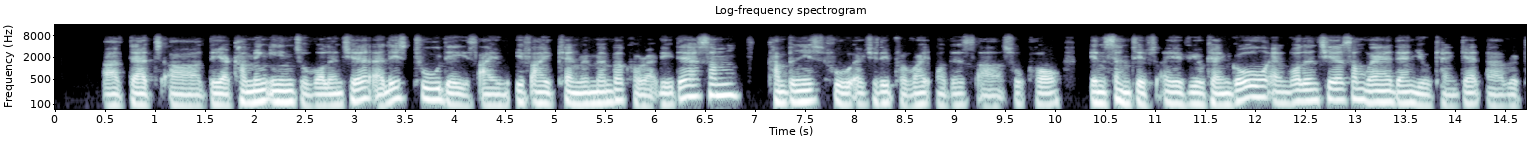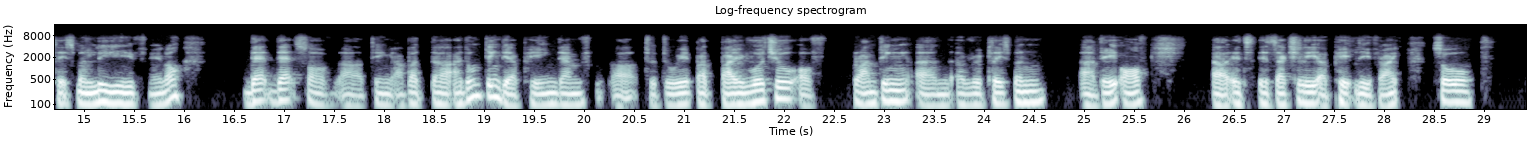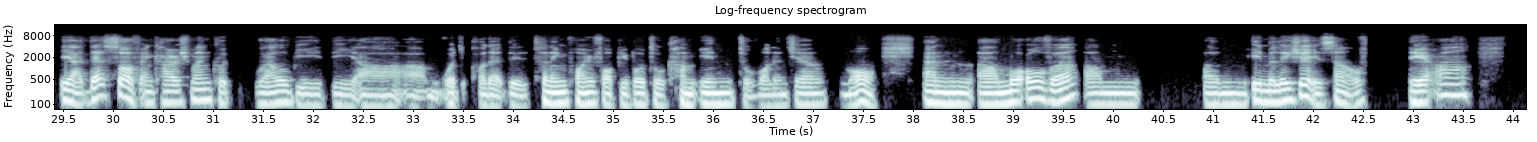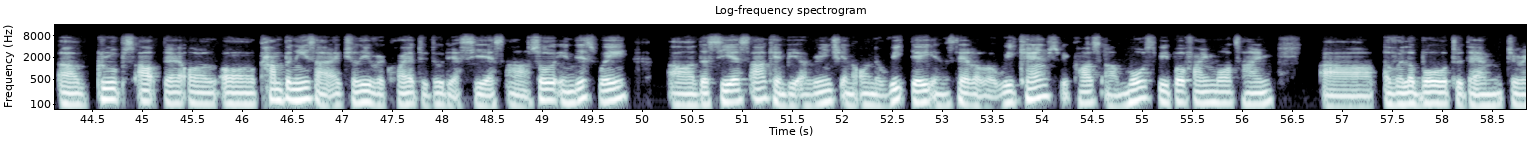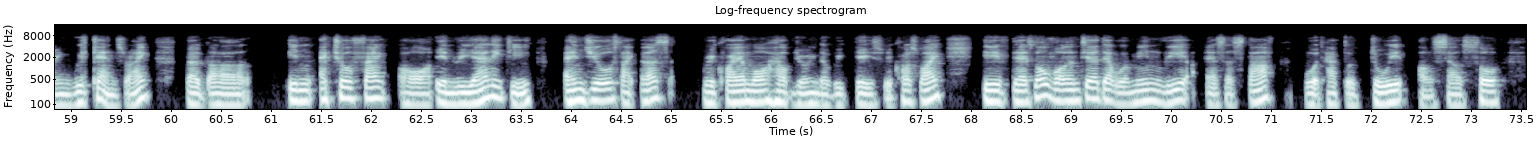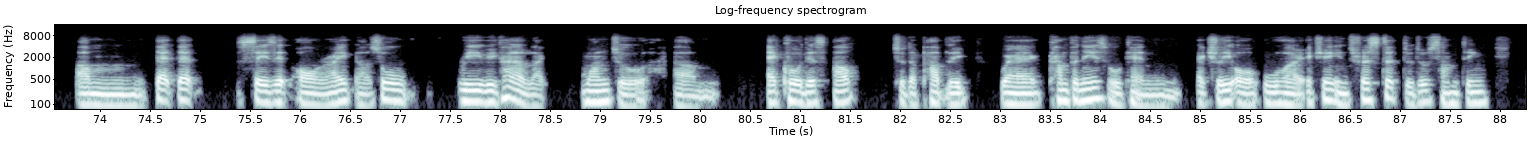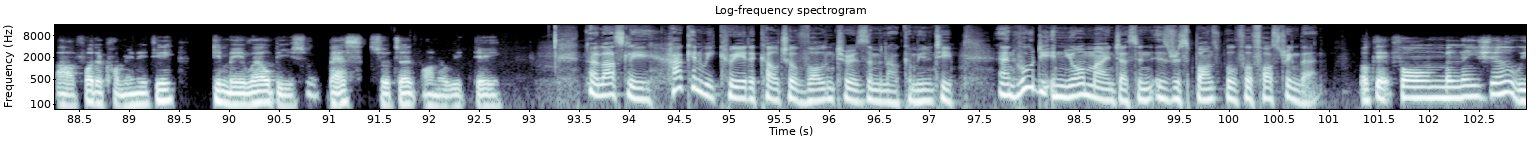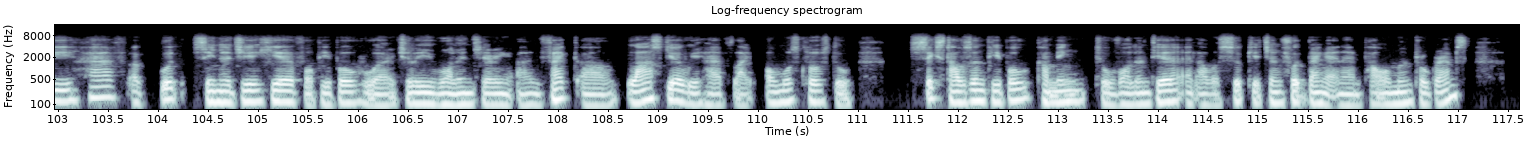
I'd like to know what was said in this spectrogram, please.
uh, that uh, they are coming in to volunteer at least two days. I if I can remember correctly, there are some companies who actually provide all this so-called incentives. If you can go and volunteer somewhere, then you can get a replacement leave. You know, that that sort of uh, thing. Uh, but uh, I don't think they are paying them uh, to do it. But by virtue of granting an, a replacement uh, day off, uh, it's it's actually a paid leave, right? So, yeah, that sort of encouragement could well be the uh, um, what you call that the turning point for people to come in to volunteer more, and um, moreover, um, um, in Malaysia itself, there are uh, groups out there or, or companies are actually required to do their CSR. So in this way, uh, the CSR can be arranged in, on a weekday instead of a weekends because uh, most people find more time uh, available to them during weekends, right? But uh, in actual fact or in reality, NGOs like us require more help during the weekdays because why? If there's no volunteer, that would mean we as a staff would have to do it ourselves. So um that that says it all, right? Uh, so we we kind of like want to um echo this out to the public where companies who can actually or who are actually interested to do something uh, for the community, it may well be best suited on a weekday. Now, lastly, how can we create a culture of volunteerism in our community? And who, do, in your mind, Justin, is responsible for fostering that? Okay, for Malaysia, we have a good synergy here for people who are actually volunteering. Uh, in fact, uh, last year we have like almost close to 6,000 people coming to volunteer at our soup kitchen, food bank, and empowerment programs.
